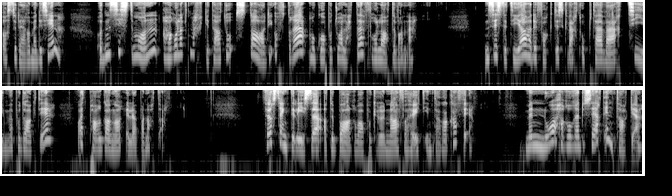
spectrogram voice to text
og studerer medisin. og Den siste måneden har hun lagt merke til at hun stadig oftere må gå på toalettet for å late vannet. Den siste tida har det faktisk vært opptil hver time på dagtid og et par ganger i løpet av natta. Først tenkte Lise at det bare var pga. for høyt inntak av kaffe. Men nå har hun redusert inntaket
